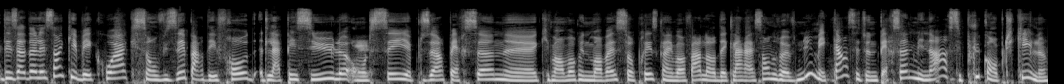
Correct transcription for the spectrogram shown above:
des adolescents québécois qui sont visés par des fraudes de la PCU, là, on le sait, il y a plusieurs personnes euh, qui vont avoir une mauvaise surprise quand ils vont faire leur déclaration de revenus. Mais quand c'est une personne mineure, c'est plus compliqué, là.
